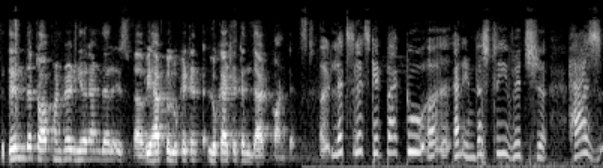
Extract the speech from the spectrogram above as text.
Within the top 100 here and there is uh, we have to look at it look at it in that context. Uh, let's let's get back to uh, an industry which uh, has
